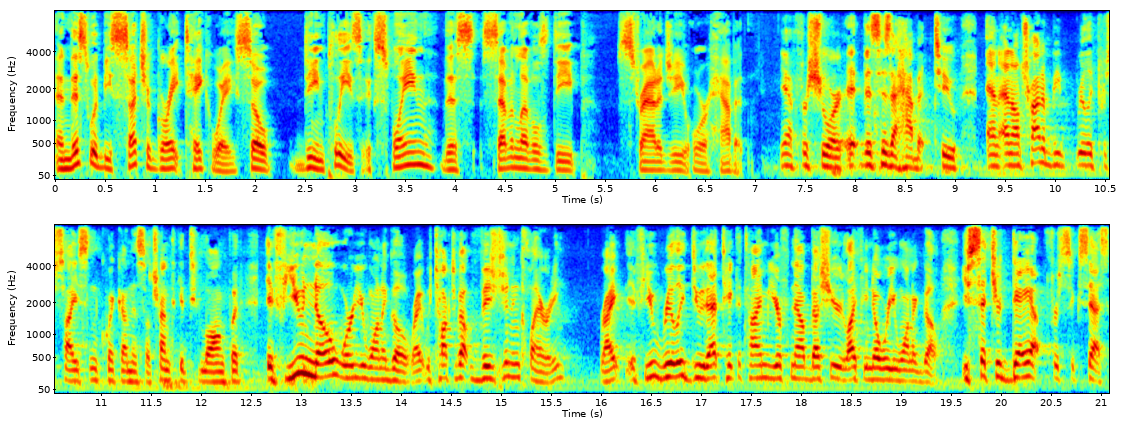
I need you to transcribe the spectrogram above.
And this would be such a great takeaway. So, Dean, please explain this seven levels deep strategy or habit. Yeah, for sure. It, this is a habit too. And, and I'll try to be really precise and quick on this. I'll try not to get too long. But if you know where you want to go, right? We talked about vision and clarity right? If you really do that, take the time a year from now, best year of your life, you know where you want to go. You set your day up for success.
